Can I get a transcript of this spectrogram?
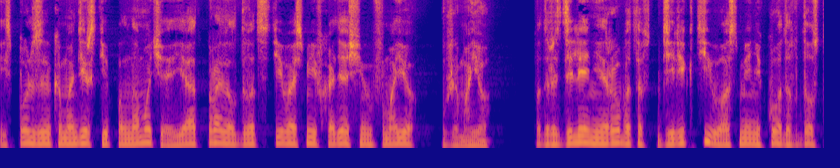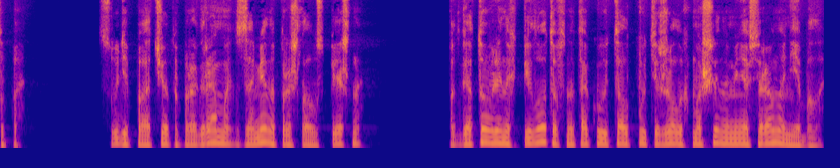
Используя командирские полномочия, я отправил 28 входящим в мое, уже мое, подразделение роботов директиву о смене кодов доступа. Судя по отчету программы, замена прошла успешно. Подготовленных пилотов на такую толпу тяжелых машин у меня все равно не было,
